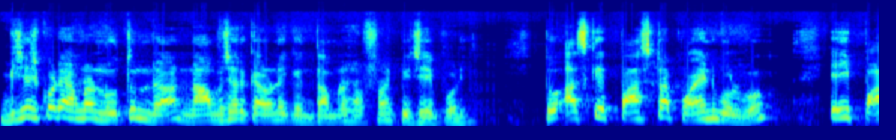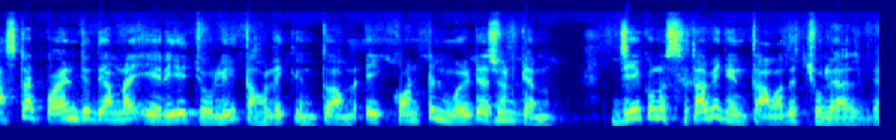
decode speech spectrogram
বিশেষ করে আমরা নতুনরা না বোঝার কারণে কিন্তু আমরা সবসময় পিছিয়ে পড়ি। তো আজকে পাঁচটা পয়েন্ট বলব। এই পাঁচটা পয়েন্ট যদি আমরা এড়িয়ে চলি, তাহলে কিন্তু আমরা এই কন্টেন্ট মেডিটেশন কেন? যে কোনো সেটাপই কিন্তু আমাদের চলে আসবে।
